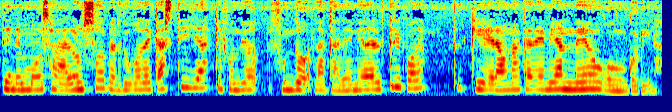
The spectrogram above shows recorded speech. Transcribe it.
tenemos a Alonso Verdugo de Castilla, que fundó, fundó la Academia del Trípode, que era una academia neogongorina.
